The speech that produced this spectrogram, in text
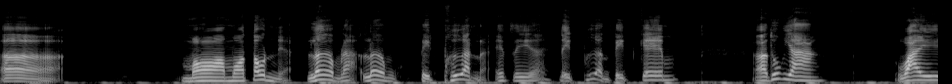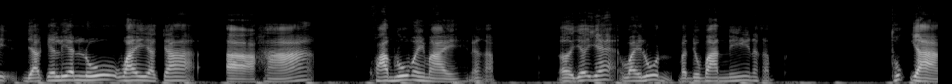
เอ่อมมต้นเนี่ย เริ่มละเริ่มติดเพื่อนเอฟซีติดเพื่อนติดเกมอ่าทุกอย่าง วัยอยากจะเรียนรู้วัยอยากจะอ่าหาความรู้ใหม่ ๆ นะครับ เออเยอะแยะวัยรุ่นปัจจุบันนี้นะครับ ทุกอย่าง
